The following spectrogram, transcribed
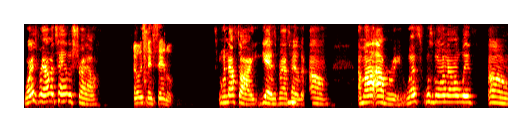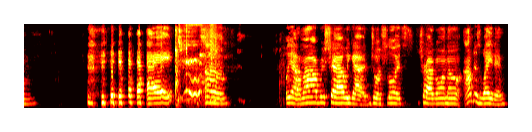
Where's Breonna Taylor's trial? Oh, it's been settled. Well, not sorry. Yes, Breonna mm-hmm. Taylor. Um, Ahmaud Arbery. What's what's going on with um? hey, um. We got Ahmaud Arbery's trial. We got George Floyd's trial going on. I'm just waiting,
